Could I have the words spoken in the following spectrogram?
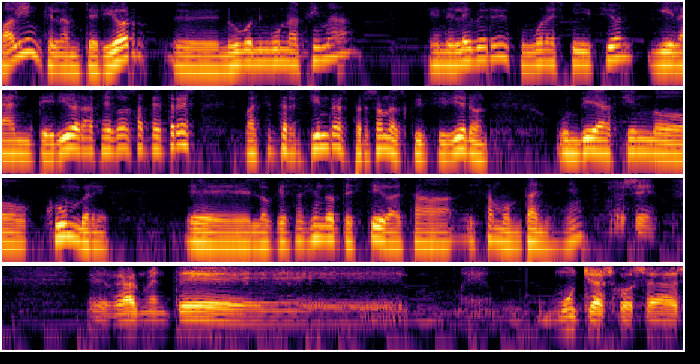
va bien, que el anterior eh, no hubo ninguna cima en el Everest, ninguna expedición, y el anterior, hace dos, hace tres, más de 300 personas coincidieron un día haciendo cumbre, eh, lo que está siendo testigo esta, esta montaña. ¿eh? Pues sí, eh, realmente muchas cosas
